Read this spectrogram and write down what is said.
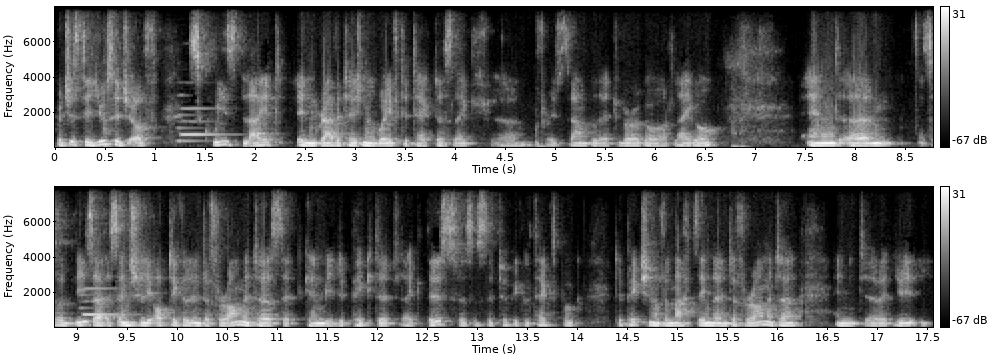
which is the usage of squeezed light in gravitational wave detectors, like, uh, for example, at Virgo or LIGO. And um, so these are essentially optical interferometers that can be depicted like this. This is a typical textbook depiction of a Mach-Zehnder interferometer. And uh, you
